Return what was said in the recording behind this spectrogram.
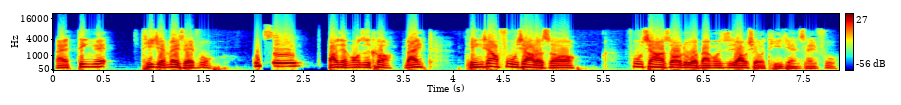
来订约体检费谁付？公司保险公司扣。来停校复校的时候，复校的时候如果办公室要求体检谁付？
